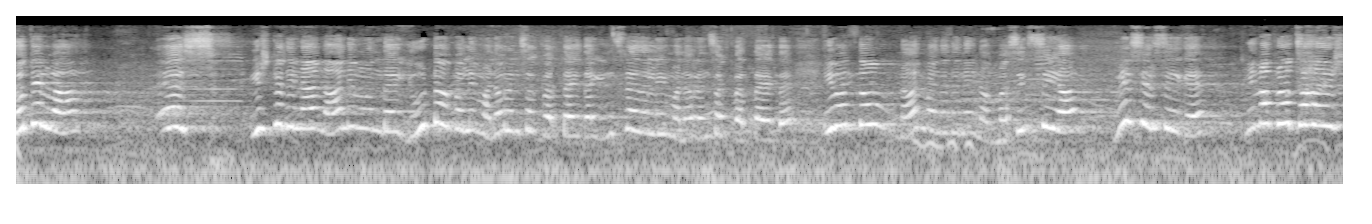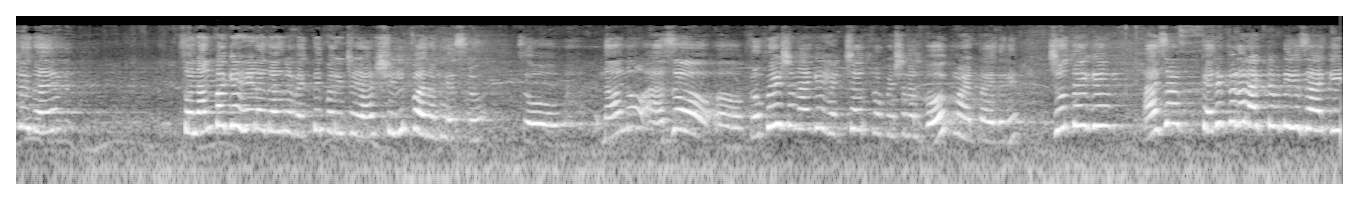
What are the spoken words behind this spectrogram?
ಗೊತ್ತಿಲ್ವಾ ಎಸ್ ಇಷ್ಟು ದಿನ ನಾನು ನಿಮ್ಮ ಮುಂದೆ ಯೂಟ್ಯೂಬಲ್ಲಿ ಮನೋರಂಜಕ್ ಬರ್ತಾ ಇದ್ದೆ ಇನ್ಸ್ಟಾದಲ್ಲಿ ಮನೋರಂಜಕ್ ಬರ್ತಾ ಇದ್ದೆ ಇವತ್ತು ನಾನು ಬಂದಿದ್ದೀನಿ ನಮ್ಮ ಸಿರ್ಸಿಯ ಮಿಸ್ ಸಿರ್ಸಿಗೆ ನಿಮ್ಮ ಪ್ರೋತ್ಸಾಹ ಎಷ್ಟಿದೆ ಸೊ ನನ್ನ ಬಗ್ಗೆ ಹೇಳೋದಾದ್ರೆ ವ್ಯಕ್ತಿ ಪರಿಚಯ ಶಿಲ್ಪ ನನ್ನ ಹೆಸರು ಸೊ ನಾನು ಆಸ್ ಅ ಪ್ರೊಫೆಷನ್ ಆಗಿ ಹೆಚ್ ಆರ್ ಪ್ರೊಫೆಷನಲ್ ವರ್ಕ್ ಮಾಡ್ತಾ ಇದ್ದೀನಿ ಜೊತೆಗೆ ಆಸ್ ಅ ಕರಿಕ್ಯುಲರ್ ಆಕ್ಟಿವಿಟೀಸ್ ಆಗಿ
